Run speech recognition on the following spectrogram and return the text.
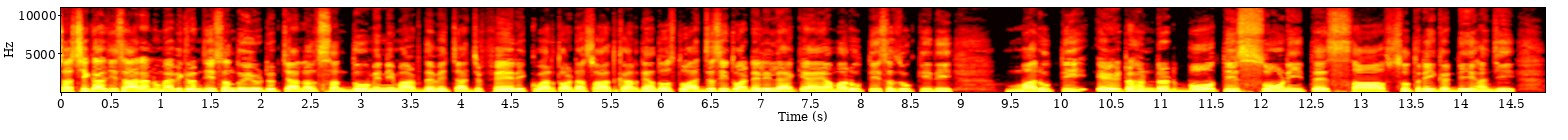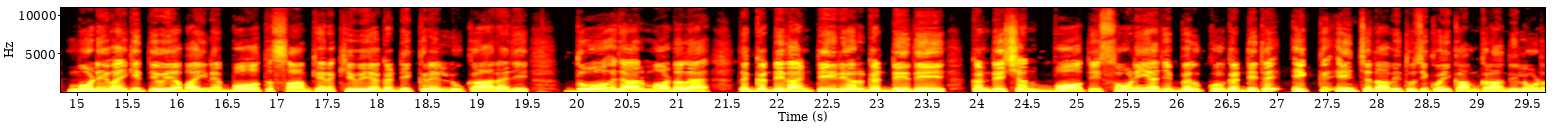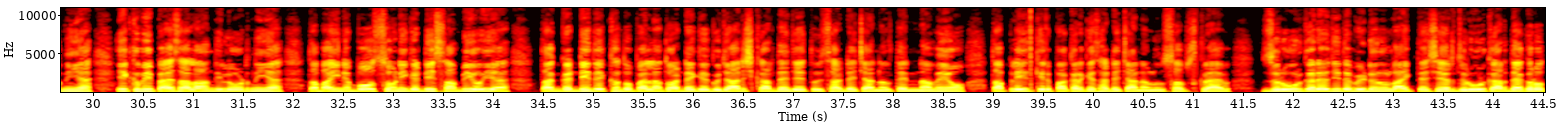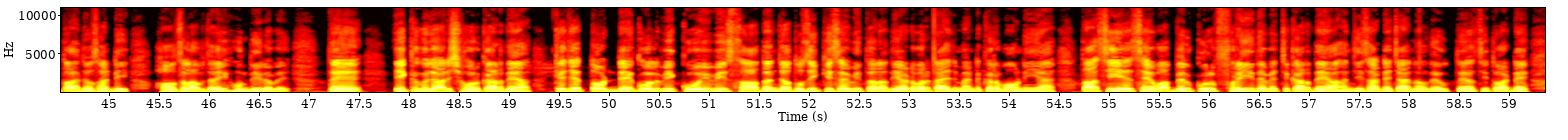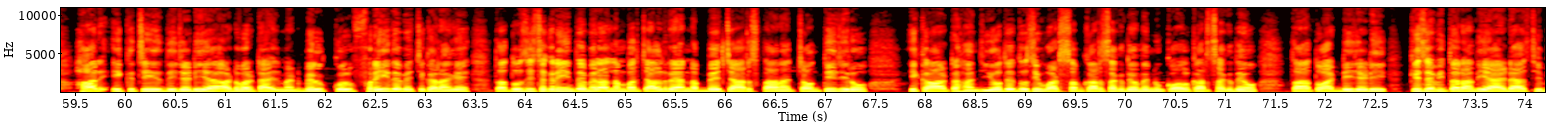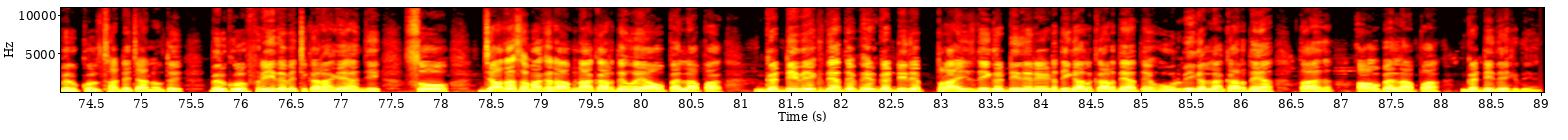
ਸਤਿ ਸ਼੍ਰੀ ਅਕਾਲ ਜੀ ਸਾਰਿਆਂ ਨੂੰ, ਮੈਂ Vikramjit Sandhu, YouTube channel Sandhu mini mart ਦੇ ਵਿੱਚ ਅੱਜ ਫੇਰ ਇੱਕ ਵਾਰ ਤੁਹਾਡਾ ਸਵਾਗਤ ਕਰਦੇ ਹਾਂ। ਦੋਸਤੋ, ਅੱਜ ਅਸੀਂ ਤੁਹਾਡੇ ਲਈ ਲੈ ਕੇ ਆਏ ਹਾਂ ਮਾਰੂਤੀ ਸੁਜ਼ੂਕੀ ਦੀ ਮਾਰੂਤੀ 800 ਬਹੁਤ ਹੀ ਸੋਹਣੀ ਤੇ ਸਾਫ਼ ਸੁਥਰੀ ਗੱਡੀ, ਹਾਂਜੀ। ਮੋਡੀਫਾਈ ਕੀਤੀ ਹੋਈ ਆ ਬਾਈ ਨੇ, ਬਹੁਤ ਸਾਂਭ ਕੇ ਰੱਖੀ ਹੋਈ ਆ ਗੱਡੀ, ਘਰੇਲੂ ਕਾਰ ਹੈ ਜੀ। 2000 ਮਾਡਲ ਹੈ ਤੇ ਗੱਡੀ ਦਾ ਇੰਟੀਰੀਅਰ ਗੱਡੀ ਦੀ ਕੰਡੀਸ਼ਨ ਬਹੁਤ ਹੀ ਸੋਹਣੀ ਹੈ ਜੀ। ਬਿਲਕੁਲ ਗੱਡੀ ਤੇ 1 ਇੰਚ ਦਾ ਵੀ ਤੁਸੀਂ ਕੋਈ ਕੰਮ ਕਰਾਉਣ ਦੀ ਲੋੜ ਨਹੀਂ ਹੈ, ਇੱਕ ਵੀ ਪੈਸਾ ਲਾਉਣ ਦੀ ਲੋੜ ਨਹੀਂ ਹੈ। ਤਾਂ ਬਾਈ ਨੇ ਬਹੁਤ ਸੋਹਣੀ ਗੱਡੀ ਸਾਂਭੀ ਹੋਈ ਹੈ। ਤਾਂ ਗੱਡੀ ਦੇਖਣ ਤੋਂ ਪਹਿਲਾਂ ਤੁਹਾਡੇ ਅੱਗੇ ਗੁਜ਼ਾਰਿਸ਼ ਕਰਦੇ ਹਾਂ, ਜੇ ਤੁਸੀਂ ਸਾਡੇ ਚੈਨਲ ਤੇ ਨਵੇਂ ਹੋ ਤਾਂ ਪਲੀਜ਼ ਕਿਰਪਾ ਕਰਕੇ ਸਾਡੇ ਚੈਨਲ ਨੂੰ ਸਬਸਕ੍ਰਾਈਬ ਜ਼ਰੂਰ ਕਰਿਓ ਜੀ ਤੇ ਵੀਡੀਓ ਨੂੰ ਲਾਈਕ ਤੇ ਸ਼ੇਅਰ ਜ਼ਰੂਰ ਕਰ ਦਿਆ ਕਰੋ ਤਾਂ ਜੋ ਸਾਡੀ ਹੌਸਲਾ ਅਫਜ਼ਾਈ ਹੁੰਦੀ ਰਹੇ ਤੇ ਇੱਕ ਗੁਜ਼ਾਰਿਸ਼ ਹੋਰ ਕਰਦੇ ਹਾਂ ਕਿ ਜੇ ਤੁਹਾਡੇ ਕੋਲ ਵੀ ਕੋਈ ਵੀ ਸਾਧਨ ਜਾਂ ਤੁਸੀਂ ਕਿਸੇ ਵੀ ਤਰ੍ਹਾਂ ਦੀ ਐਡਵਰਟਾਈਜ਼ਮੈਂਟ ਕਰਵਾਉਣੀ ਹੈ, ਤਾਂ ਅਸੀਂ ਇਹ ਸੇਵਾ ਬਿਲਕੁਲ ਫ੍ਰੀ ਦੇ ਵਿੱਚ ਕਰਦੇ ਹਾਂ। ਹਾਂਜੀ, ਸਾਡੇ ਚੈਨਲ ਦੇ ਉੱਤੇ ਅਸੀਂ ਤੁਹਾਡੇ ਹਰ ਇੱਕ ਚੀਜ਼ ਦੀ ਜਿਹੜੀ ਹੈ ਐਡਵਰਟਾਈਜ਼ਮੈਂਟ ਬਿਲਕੁਲ ਫ੍ਰੀ ਦੇ ਵਿੱਚ ਕਰਾਂਗੇ। ਤਾਂ ਤੁਸੀਂ ਸਕਰੀਨ ਤੇ ਮੇਰਾ ਨੰਬਰ ਚੱਲ ਰਿਹਾ 9417 ਹਾਂਜੀ ਉਹ ਤੇ ਤੁਸੀਂ WhatsApp ਕਰ ਸਕਦੇ ਹੋ, ਮੈਨੂੰ ਕਾਲ ਕਰ ਸਕਦੇ ਹੋ, ਤਾਂ ਤੁਹਾਡੀ ਜਿਹੜੀ ਕਿਸੇ ਵੀ ਤਰ੍ਹਾਂ ਦੀ ਐਡ ਹੈ ਅਸੀਂ ਬਿਲਕੁਲ ਸਾਡੇ ਚੈਨਲ ਤੇ ਬਿਲਕੁਲ ਫ੍ਰੀ ਦੇ ਵਿੱਚ ਕਰਾਂਗੇ, ਹਾਂਜੀ। ਸੋ ਜ਼ਿਆਦਾ ਸਮਾਂ ਖਰਾਬ ਨਾ ਕਰਦੇ ਹੋਏ ਆਓ, ਪਹਿਲਾਂ ਆਪਾਂ ਗੱਡੀ ਵੇਖਦੇ ਹਾਂ ਤੇ ਫਿਰ ਗੱਡੀ ਦੇ ਪ੍ਰਾਈਸ ਦੀ, ਗੱਡੀ ਦੇ ਰੇਟ ਦੀ ਗੱਲ ਕਰਦੇ ਹਾਂ ਤੇ ਹੋਰ ਵੀ ਗੱਲਾਂ ਕਰਦੇ ਹਾਂ, ਤਾਂ ਆਓ, ਪਹਿਲਾਂ ਆਪਾਂ ਗੱਡੀ ਦੇਖਦੇ ਹਾਂ।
